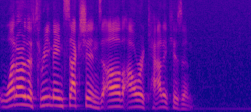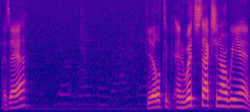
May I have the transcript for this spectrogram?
what are the three main sections of our catechism? Isaiah? Guilt. And which section are we in?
